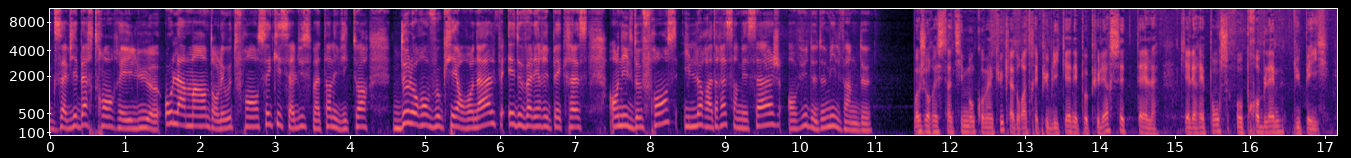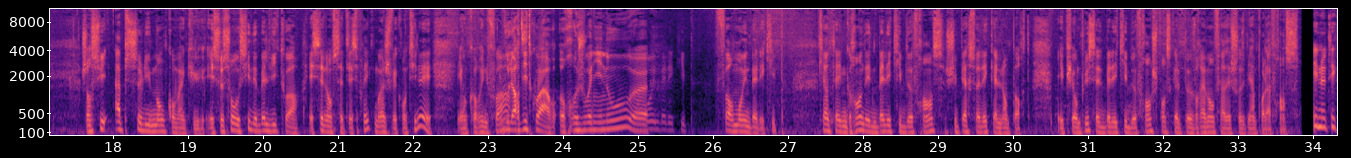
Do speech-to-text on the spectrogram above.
Xavier Bertrand, réélu euh, haut la main dans les Hauts-de-France et qui salue ce matin les victoires de Laurent Wauquiez en Rhône-Alpes et de Valérie Pécresse en Île-de-France. Il leur adresse un message en vue de 2022. Moi, je reste intimement convaincu que la droite républicaine et populaire, c'est elle qui a les réponses aux problèmes du pays. J'en suis absolument convaincu. Et ce sont aussi des belles victoires. Et c'est dans cet esprit que moi, je vais continuer. Et encore une fois... Vous leur dites quoi? Rejoignez-nous euh, Formons une belle équipe. Formons une belle équipe. Quand tu as une grande et une belle équipe de France, je suis persuadé qu'elle l'emporte. Et puis en plus, cette belle équipe de France, je pense qu'elle peut vraiment faire des choses bien pour la France. Et notez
